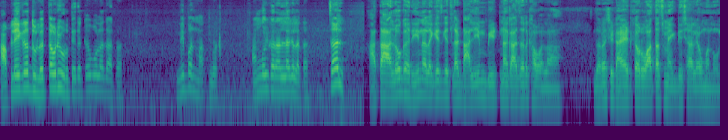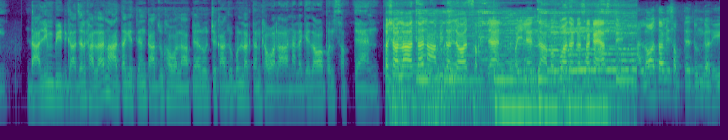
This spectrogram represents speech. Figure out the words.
आपल्या इकडे धुलत तवरी उरते तर काय बोलायचं आता? मी पण मागलो आंघोळ करायला लागेल आता. चल. आता आलो घरी ना लगेच घेतला डालिम बीट ना गाजर खावाला. जराशी डाएट करू आताच मॅगडिश आल्यावर म्हणून. डालिम बीट गाजर खाला ना आता घेतल्यान काजू खावाला. आपल्याला रोजचे काजू पण लागतात खावाला. ना लगेच जाऊ आपण सप्त्यान. कशाला आता ना आम्ही चाललो आज सप्त्यान. पहिल्यांदा. बघू आता कसा काय असते आलो आता मी सप्त्यातून घरी.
